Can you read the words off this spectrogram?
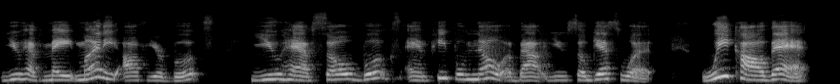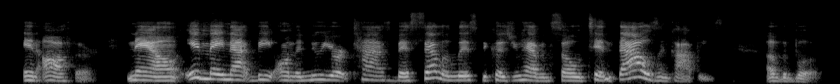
you have made money off your books you have sold books and people know about you so guess what we call that an author now it may not be on the new york times bestseller list because you haven't sold 10,000 copies of the book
